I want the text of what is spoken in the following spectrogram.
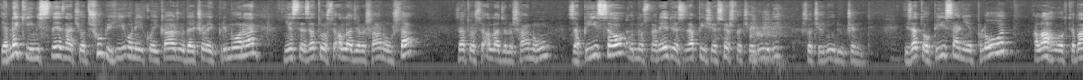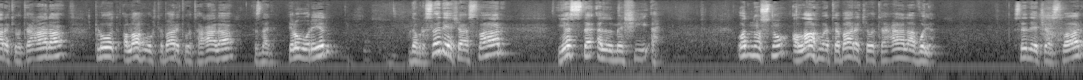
Jer neki misle, znači od šubihi, oni koji kažu da je čovjek primoran, jeste zato što Allah Đelešanu šta? Zato što Allah Đelešanu zapisao, odnosno naredio da se zapiše sve što će ljudi, što će ljudi učiniti. I zato pisanje je plod Allahovog tebareke wa ta'ala, plod Allahovog tebareke wa ta'ala znanja. Je li ovo u redu? Dobro, sljedeća stvar jeste al mešije. Odnosno, Allahova tabareke wa ta'ala volja. Sljedeća stvar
